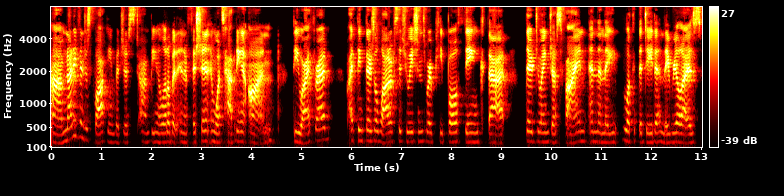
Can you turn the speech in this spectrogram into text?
um, not even just blocking, but just um, being a little bit inefficient in what's happening on the UI thread. I think there's a lot of situations where people think that they're doing just fine and then they look at the data and they realize,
